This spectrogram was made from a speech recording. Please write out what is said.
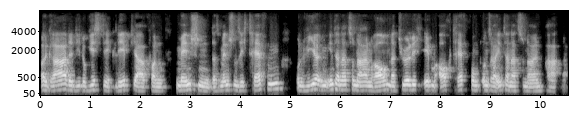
weil gerade die Logistik lebt ja von Menschen, dass Menschen sich treffen und wir im internationalen Raum natürlich eben auch Treffpunkt unserer internationalen Partner.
